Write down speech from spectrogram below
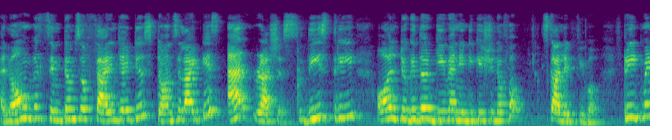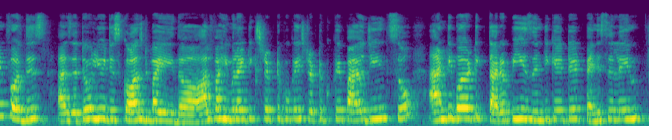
along with symptoms of pharyngitis, tonsillitis and rashes. So these three all together give an indication of a scarlet fever. Treatment for this, as I told you, it is caused by the alpha hemolytic streptococci, streptococci pyogenes. So, antibiotic therapy is indicated, penicillin,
